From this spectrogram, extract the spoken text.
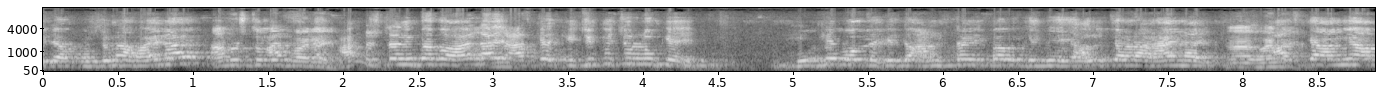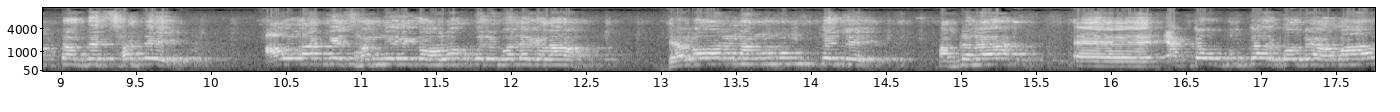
এটা ঘোষণা হয় নাই আনুষ্ঠানিক হয় নাই। আনুষ্ঠানিকভাবে হয় নাই আজকে কিছু কিছু লোকে মুখে বলতে কিন্তু আনুষ্ঠানিকভাবে কিন্তু আলোচনা হয় নাই হ্যাঁ, নাই। আজকে আমি আপনাদের সাথে আল্লাহকে সামনে রেখে হলক করে বলে গেলাম দেওয়ার মানুষকে যে আপনারা একটা উপকার করবে আমার।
